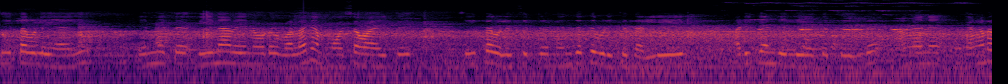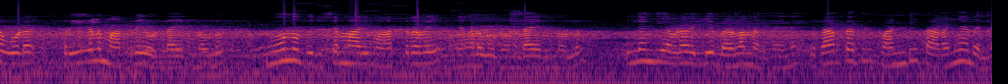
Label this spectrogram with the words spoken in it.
ചീത്തവിളിയായി എന്നിട്ട് ബീനാദേനോട് വളരെ മോശമായിട്ട് ചീത്ത വിളിച്ചിട്ട് നെഞ്ചത്ത് പിടിച്ച് തള്ളുകയും അടിക്കാൻ ചെല്ലുകയൊക്കെ ചെയ്ത് അങ്ങനെ ഞങ്ങളുടെ കൂടെ സ്ത്രീകൾ മാത്രമേ ഉണ്ടായിരുന്നുള്ളൂ. മൂന്ന് പുരുഷന്മാർ മാത്രമേ ഞങ്ങളുടെ കൂടെ ഉണ്ടായിരുന്നുള്ളൂ. ഇല്ലെങ്കിൽ അവിടെ വലിയ വെള്ളം നടന്നതിന് യഥാർത്ഥത്തിൽ വണ്ടി തടഞ്ഞതല്ല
